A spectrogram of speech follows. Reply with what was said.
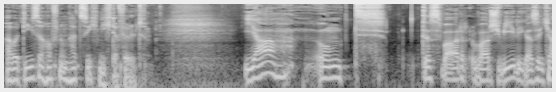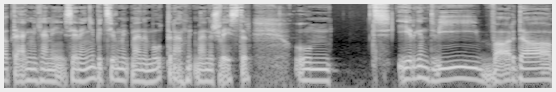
aber diese Hoffnung hat sich nicht erfüllt. Ja, und das war, war schwierig. Also ich hatte eigentlich eine sehr enge Beziehung mit meiner Mutter, auch mit meiner Schwester. Und irgendwie war da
